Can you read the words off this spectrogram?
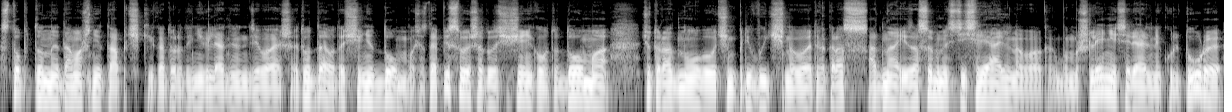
стоптанные домашние тапочки, которые ты не глядя надеваешь. Это, да, вот ощущение дома. Сейчас ты описываешь это ощущение какого-то дома, что-то родного, очень привычного, личного. Это как раз одна из особенностей сериального как бы, мышления, сериальной культуры,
